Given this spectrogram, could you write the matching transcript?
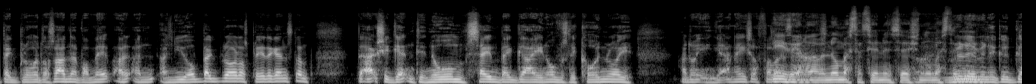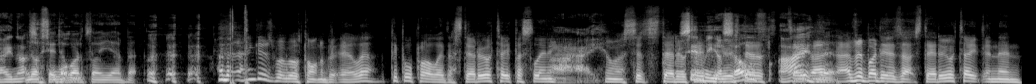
Big Brothers. I'd never met, I, I- I knew of Big Brothers, played against them, but actually getting to know him, sound big guy, and obviously Conroy. I don't even get a nicer fella. He's than another that. one, no missed a training session, no missed a really, game. really good guy. And that's no said a word all year, but And I think it was what we were talking about earlier. People probably the stereotype of Slaney. Aye. You know, it's a stereotype. Same with you, yourself. Aye. Yeah. Everybody has that stereotype, and then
